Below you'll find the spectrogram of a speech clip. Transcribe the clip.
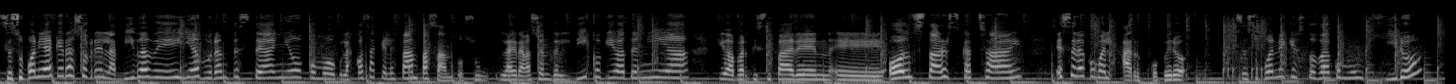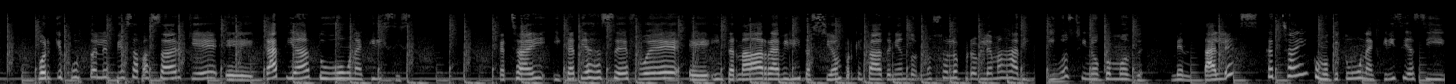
Se suponía que era sobre la vida de ella durante este año, como las cosas que le estaban pasando. Su, la grabación del disco que iba tenía, que iba a participar en eh, All Stars, ¿cachai? Ese era como el arco, pero se supone que esto da como un giro porque justo le empieza a pasar que eh, Katia tuvo una crisis. ¿Cachai? Y Katia se fue eh, internada a rehabilitación porque estaba teniendo no solo problemas adictivos, sino como mentales, ¿cachai? Como que tuvo una crisis así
